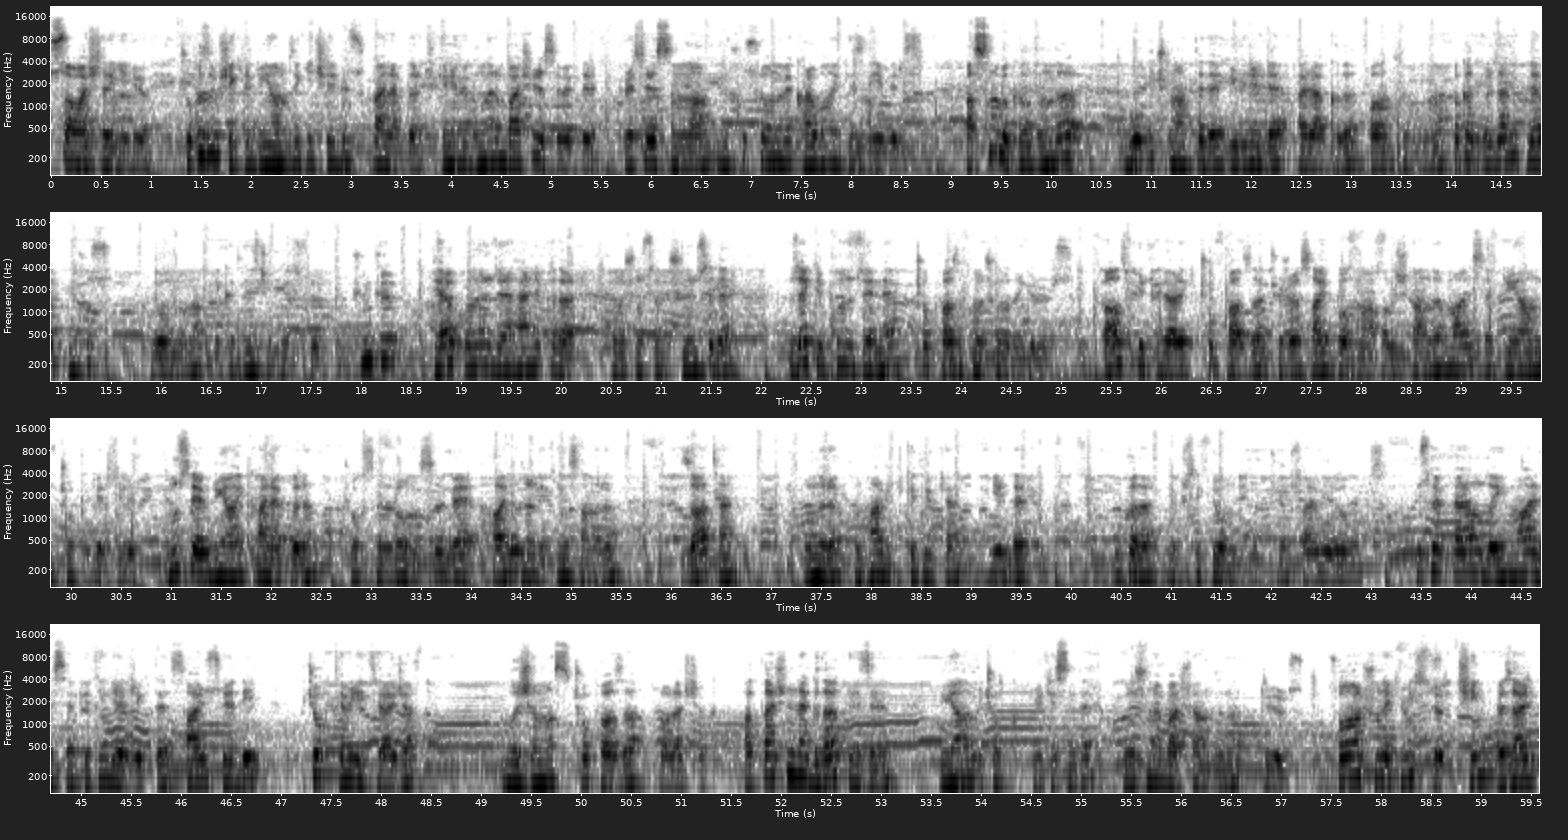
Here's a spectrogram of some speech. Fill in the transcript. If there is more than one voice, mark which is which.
Speaker 1: Su savaşları geliyor. Çok hızlı bir şekilde dünyamızdaki içilebilir su kaynakları tükeniyor ve bunların başlıca sebepleri küresel ısınma, nüfus yoğunluğu ve karbon ayak izi diyebiliriz. Aslına bakıldığında bu üç madde de birbiriyle alakalı bağlantılı konular. Fakat özellikle nüfus yoğunluğuna dikkatinizi çekmek istiyorum. Çünkü diğer konular üzerine her ne kadar konuşulsa, düşünülse de özellikle bu konu üzerine çok fazla konuşulmadığını görüyoruz. Bazı kültürlerdeki çok fazla çocuğa sahip olma alışkanlığı maalesef dünyamızı çok kötü etkiliyor. Bunun sebebi dünyadaki kaynakların çok sınırlı olması ve halihazırdaki insanların zaten bunları hunharca tüketiyorken bir de bu kadar yüksek yoğunlukta çocuk sahibi oluyor olmamız. Bu sebeplerden dolayı maalesef yakın gelecekte sadece suya değil birçok temel ihtiyaca ulaşımımız çok fazla zorlaşacak. Hatta şimdiden gıda krizinin dünyanın birçok ülkesinde konuşulmaya başlandığını duyuyoruz. Son olarak şunu da eklemek istiyorum. Çin özellikle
